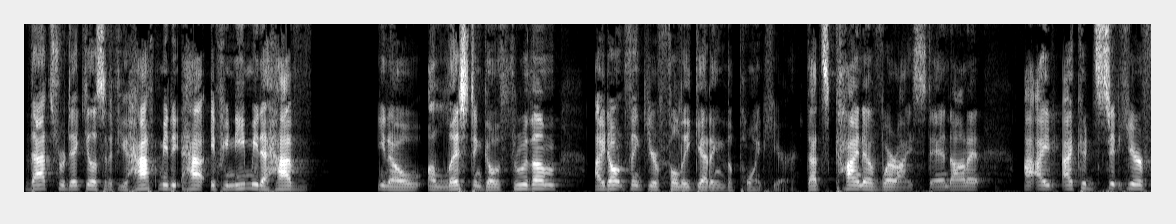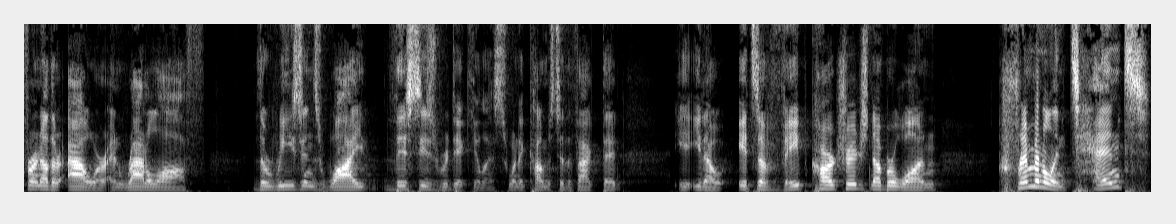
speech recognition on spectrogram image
that's ridiculous, and if you have me to have, if you need me to have, you know, a list and go through them, I don't think you're fully getting the point here. That's kind of where I stand on it. I, I could sit here for another hour and rattle off the reasons why this is ridiculous when it comes to the fact that, you know, it's a vape cartridge, number one. Criminal intent?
